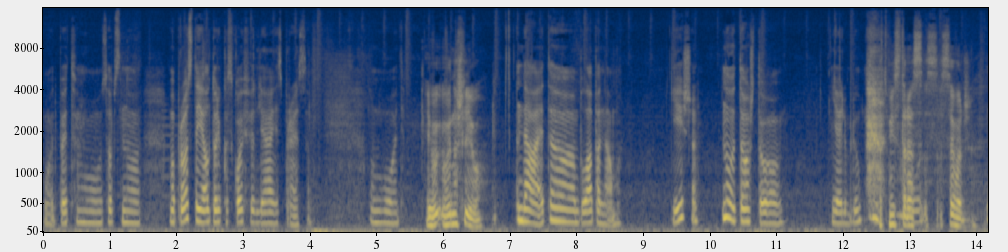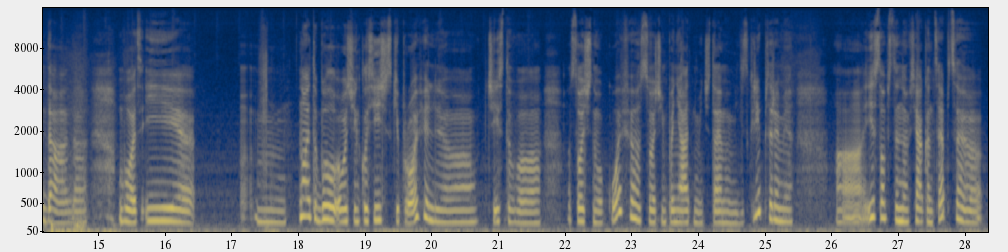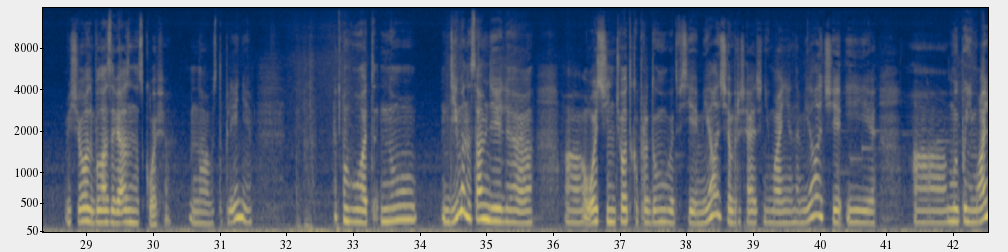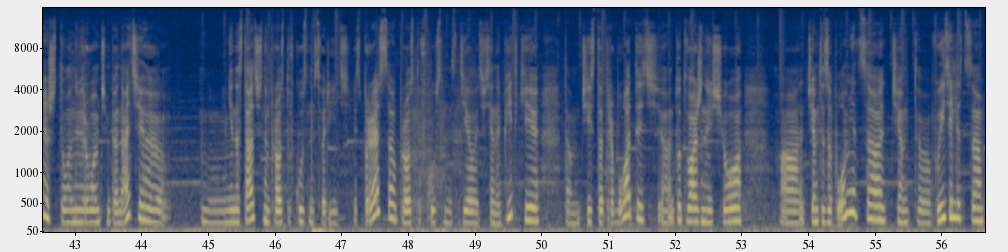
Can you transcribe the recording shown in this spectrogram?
Вот, поэтому, собственно, вопрос стоял только с кофе для эспрессо. Вот. И вы, вы нашли его? Да, это была Панама. Гейша. Ну, то, что я люблю. От мистера Вот. Да, да. Вот, и... Ну, это был очень классический профиль э, чистого сочного кофе с очень понятными читаемыми дескрипторами. А, И, собственно, вся концепция еще была завязана с кофе на выступлении. Вот, ну, Дима, на самом деле, а, очень четко продумывает все мелочи, обращает внимание на мелочи, и а, мы понимали, что на мировом чемпионате недостаточно просто вкусно сварить эспрессо, просто вкусно сделать все напитки, там чисто отработать. Тут важно еще а, чем-то запомниться, чем-то выделиться,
